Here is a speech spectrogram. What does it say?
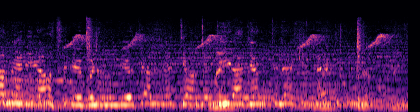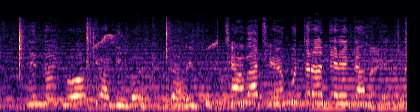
ਆ ਮੇਰੇ ਆਸਰੇ ਬਣਾਉਂਦੇ ਚੱਲ ਮੈਂ ਚੱਲ ਜੀ ਆ ਜੰਤ ਲੈ ਕੇ ਜਾਊਂਗਾ ਇੰਨਾ ਹੀ ਬਹੁਤ ਤੁਹਾਡੀ ਬਰਖਦਾਰੀ ਪੁੱਛਾਵਾ ਛੇ ਪੁੱਤਰਾ ਤੇਰੇ ਗੱਲ ਤੇ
